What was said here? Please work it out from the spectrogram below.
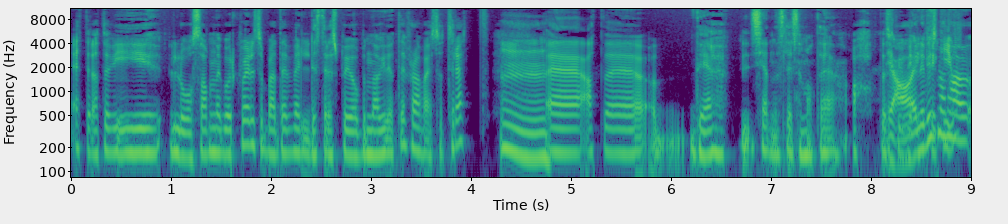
etter at vi lå sammen i går kveld, så ble det veldig stress på jobben dagen etter, for da var jeg så trøtt. Eh, at eh, det kjennes liksom at det, åh, det skulle Ja, vi eller hvis man har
